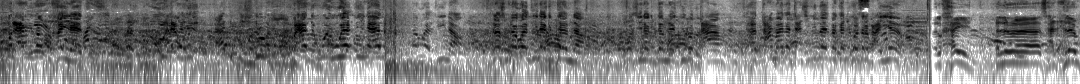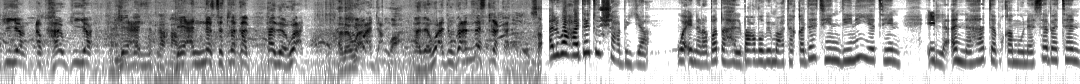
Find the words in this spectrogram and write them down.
وبالعريضه وبالخيرات وبعد والدينا هذا والدينا. ناس من والدينا قدامنا. والدينا قدامنا يديروا الطعام الطعام هذا تاع سيدي ما كان يقعد ربع أيام. الخيل الحلاوجيه القهوجية. كاع كاع الناس تتلقى. هذا وعد. هذا وعد. هذا وعد وكاع الناس تلقى الوعدات الشعبية. وإن ربطها البعض بمعتقدات دينية إلا أنها تبقى مناسبة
